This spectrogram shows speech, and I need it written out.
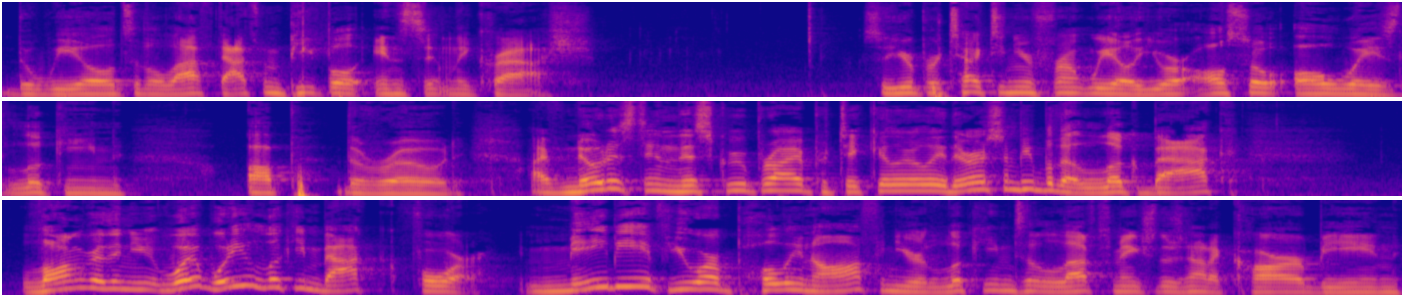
the wheel to the left. That's when people instantly crash. So you're protecting your front wheel. You are also always looking up the road. I've noticed in this group ride, particularly, there are some people that look back longer than you. What, what are you looking back for? Maybe if you are pulling off and you're looking to the left to make sure there's not a car being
